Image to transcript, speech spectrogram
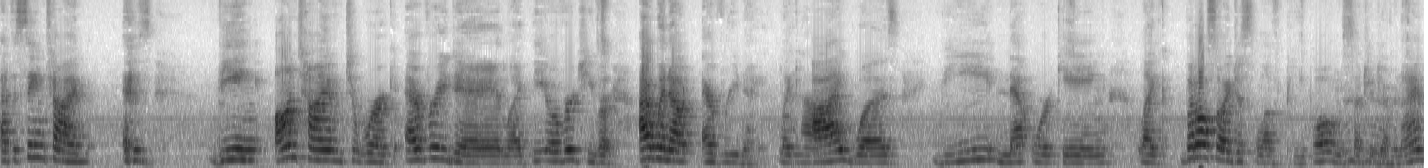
at the same time as being on time to work every day and like the overachiever, I went out every night. Like, Wow. I was the networking, like, but also I just love people. I'm such a Gemini.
